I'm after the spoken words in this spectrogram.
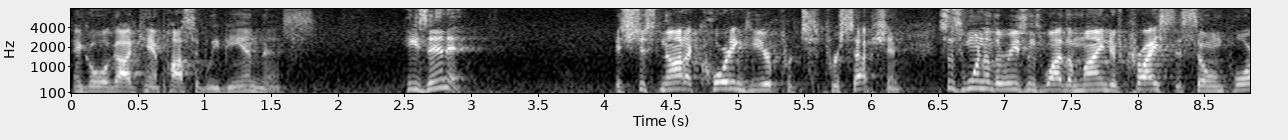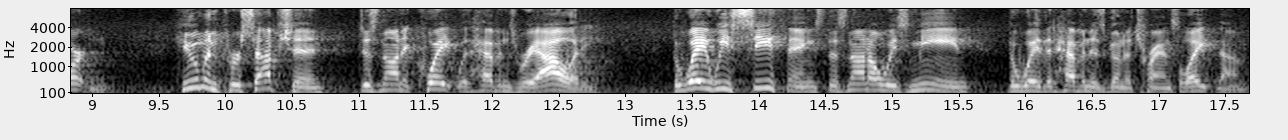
and go, Well, God can't possibly be in this. He's in it. It's just not according to your per- perception. This is one of the reasons why the mind of Christ is so important. Human perception does not equate with heaven's reality. The way we see things does not always mean the way that heaven is going to translate them.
